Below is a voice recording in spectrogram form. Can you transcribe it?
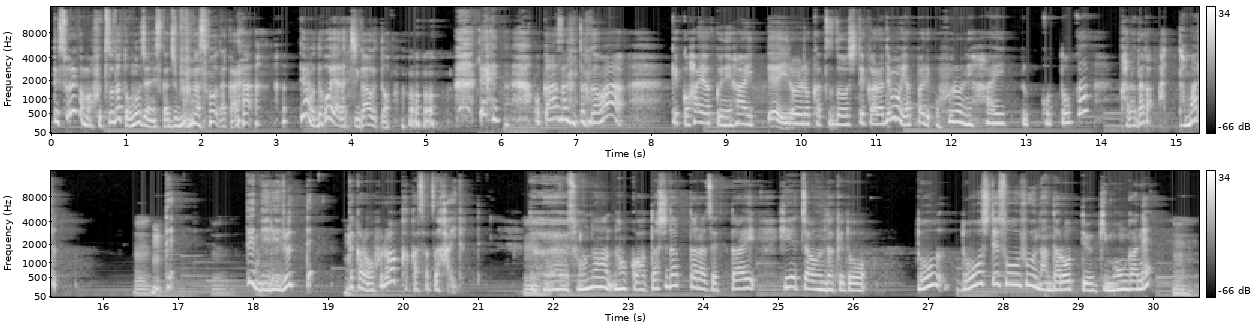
で、それがまあ普通だと思うじゃないですか、自分がそうだから。でもどうやら違うと。で、お母さんとかは結構早くに入っていろいろ活動してからでもやっぱりお風呂に入ることが体が温まるうん。って。うん。で寝れるって。うんだからお風呂は欠かさず入るって。うんで、へえ、そんな、なんか私だったら絶対冷えちゃうんだけど、どう、どうしてそういう風なんだろうっていう疑問がね。うん。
